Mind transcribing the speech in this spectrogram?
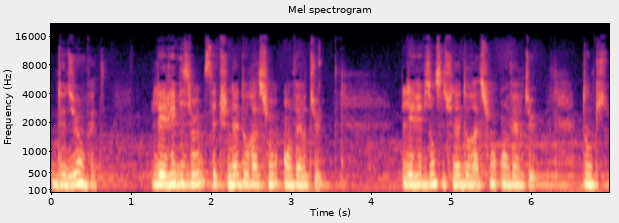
de Dieu en fait. Les révisions, c'est une adoration envers Dieu. Les révisions, c'est une adoration envers Dieu. Donc,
